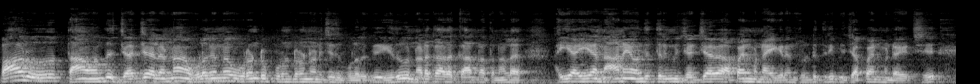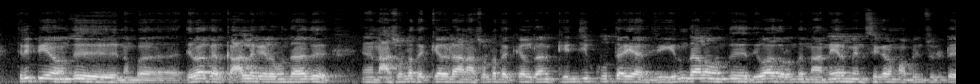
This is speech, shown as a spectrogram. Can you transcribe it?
பாரு தான் வந்து ஜட்ஜா இல்லைன்னா உலகமே உருண்டு புருண்டுன்னு நினச்சது போல இருக்கு. எதுவும் நடக்காத காரணத்தினால ஐயா ஐயா நானே வந்து திரும்பி ஜட்ஜாகவே அப்பாயின்மெண்ட் ஆகிக்கிறேன்னு சொல்லிட்டு திருப்பி அப்பாயின்மெண்ட் ஆகிடுச்சு திருப்பியும் வந்து நம்ம திவாகர் காலில் கையில் வந்தாவது நான் சொல்கிறத கேளுடா நான் சொல்கிறத கேளுடான்னு கெஞ்சி கூத்தாடியாக இருந்துச்சு. இருந்தாலும் வந்து திவாகர் வந்து நான் நேர்மையின் சிகரம் அப்படின்னு சொல்லிட்டு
